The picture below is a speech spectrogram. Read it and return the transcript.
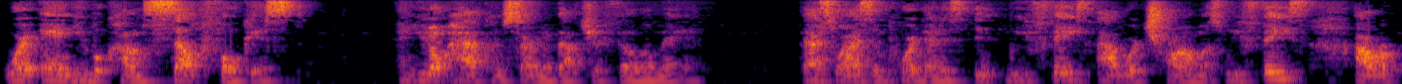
wherein you become self-focused and you don't have concern about your fellow man. That's why it's important that we face our traumas, we face our,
